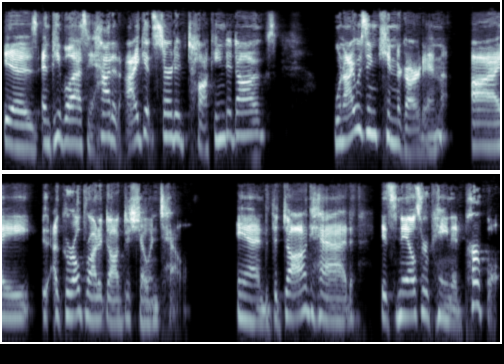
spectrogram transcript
is, and people ask me, how did I get started talking to dogs? When I was in kindergarten, I a girl brought a dog to show and tell, and the dog had its nails were painted purple.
